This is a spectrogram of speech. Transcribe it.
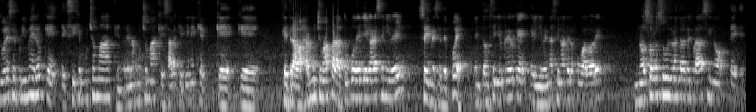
tú eres el primero que te exige mucho más, que entrena mucho más, que sabes que tienes que, que, que, que trabajar mucho más para tú poder llegar a ese nivel seis meses después. Entonces yo creo que el nivel nacional de los jugadores no solo sube durante la temporada, sino te-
